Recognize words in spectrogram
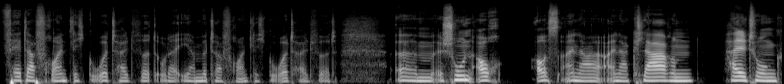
väterfreundlich geurteilt wird oder eher mütterfreundlich geurteilt wird. Ähm, schon auch aus einer, einer klaren Haltung,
